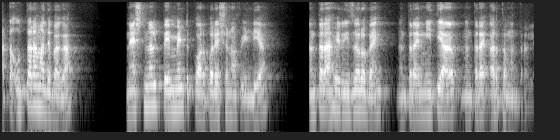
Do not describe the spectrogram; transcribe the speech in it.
आता उत्तरामध्ये बघा national payment corporation of India नंतर आहे रिझर्व्ह बँक नंतर आहे नीती आयोग नंतर आहे अर्थ मंत्रालय.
